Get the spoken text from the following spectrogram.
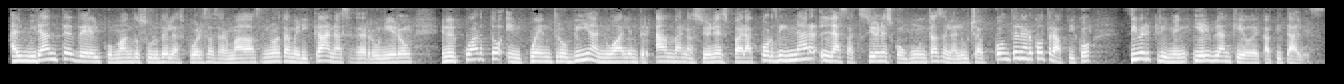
almirante del Comando Sur de las Fuerzas Armadas norteamericanas, se reunieron en el cuarto encuentro bianual entre ambas naciones para coordinar las acciones conjuntas en la lucha contra el narcotráfico, cibercrimen y el blanqueo de capitales.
